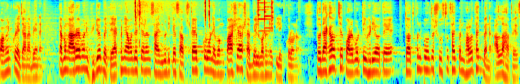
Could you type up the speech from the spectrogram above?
কমেন্ট করে জানাবেন। এবং আরও এমন ভিডিও পেতে এখনই আমাদের চ্যানেল সায়েন্স বিটিকে সাবস্ক্রাইব করুন এবং পাশে আসা বেল বাটনে ক্লিক করুন। তো দেখা হচ্ছে পরবর্তী ভিডিওতে। ততক্ষণ পর্যন্ত সুস্থ থাকবেন, ভালো থাকবেন। আল্লাহ হাফেজ।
